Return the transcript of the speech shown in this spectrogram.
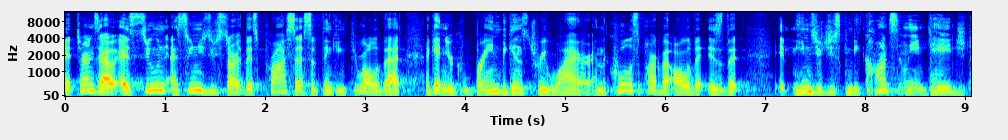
it turns out as soon, as soon as you start this process of thinking through all of that, again, your brain begins to rewire. And the coolest part about all of it is that it means you're just can be constantly engaged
